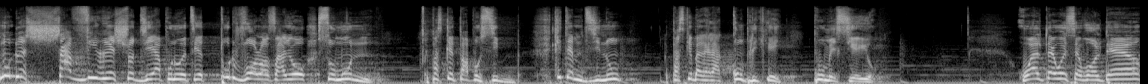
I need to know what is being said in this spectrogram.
nous devons chavirer chaudière pour nous retirer tout volant ça sur monde. Parce que n'est pas possible. Qui t'aime dit nous? Parce que c'est compliqué pour messieurs yo. Walter c'est Voltaire,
